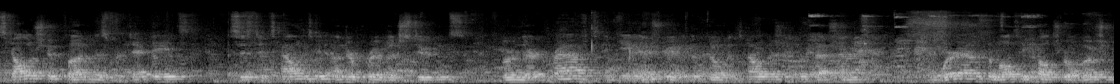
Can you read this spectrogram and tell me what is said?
Scholarship Fund has for decades assisted talented, underprivileged students learn their craft and gain entry into the film and television professions. And whereas the Multicultural Motion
